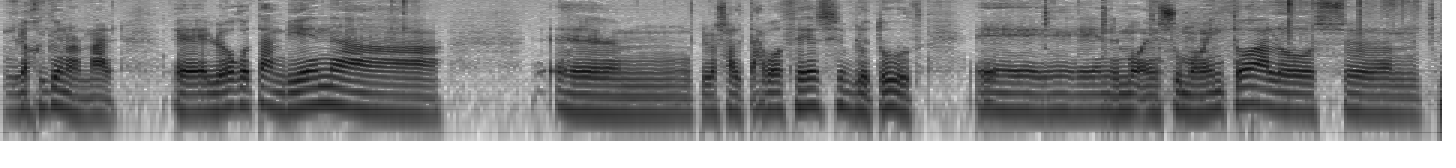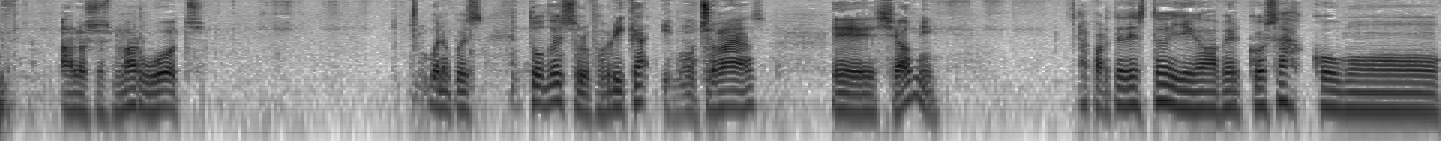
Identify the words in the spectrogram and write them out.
Lógico y normal. Eh, luego también a em, los altavoces Bluetooth. Eh, en, su momento a los, em, a los smartwatch. Bueno, pues todo eso lo fabrica y mucho más eh, Xiaomi. Aparte de esto, he llegado a ver cosas como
